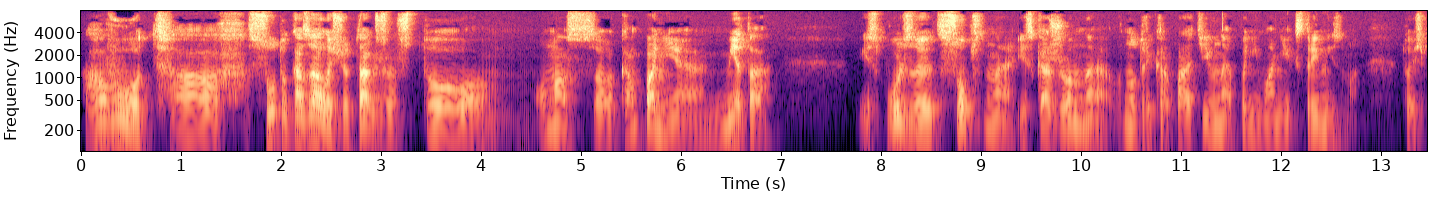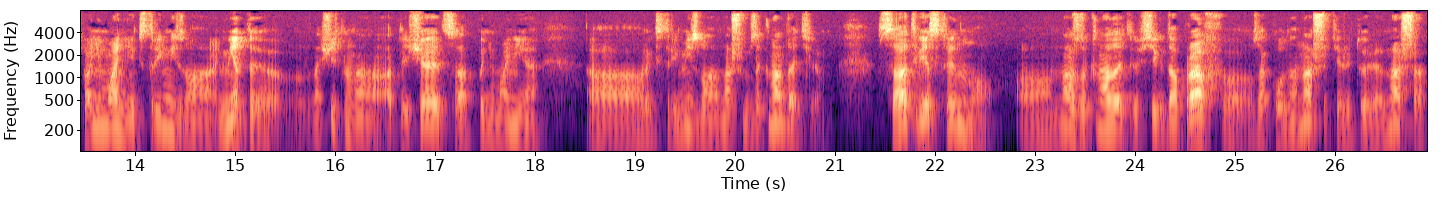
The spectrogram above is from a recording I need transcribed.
А вот. А суд указал еще также, что у нас э, компания Мета использует собственное искаженное внутрикорпоративное понимание экстремизма. То есть понимание экстремизма меты значительно отличается от понимания а, экстремизма нашим законодателям. Соответственно, а, наш законодатель всегда прав, законы наши, территория наша,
